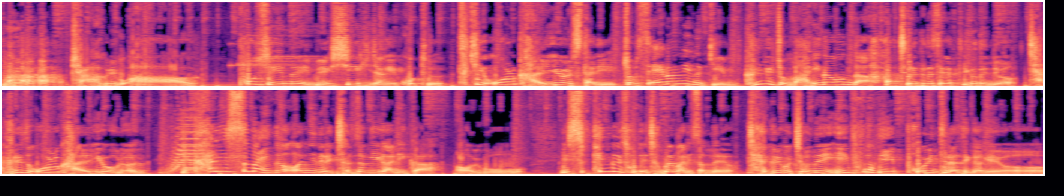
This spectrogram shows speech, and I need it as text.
자, 그리고 아. 포스 있는 이 맥시 기장의 코트 특히 올 가을 스타일이 좀 센 언니 느낌 그런 게 좀 많이 나온다. 저는 그런 생각 들거든요. 자 그래서 올 가을 겨울은 이 카리스마 있는 언니들의 전성기가 아닐까. 아이고 이 스팽글 소재 정말 많이 썼네요. 자 그리고 저는 이 부분이 포인트라 생각해요.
